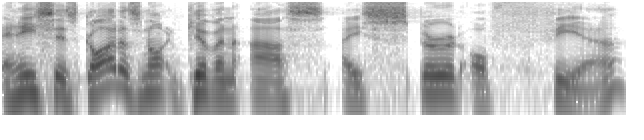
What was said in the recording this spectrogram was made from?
And he says, God has not given us a spirit of fear.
